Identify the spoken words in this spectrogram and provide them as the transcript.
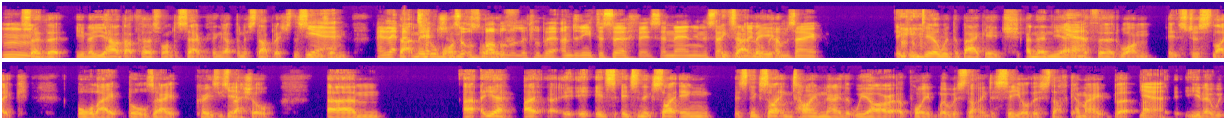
Mm. so that you know you have that first one to set everything up and establish the Yeah. season. and let that that, middle tension one sort of sort bubble of- a little bit underneath the surface and then in the second one it all comes out It can deal with the baggage, and then yeah, in Yeah. the third one, it's just like all out, balls out, crazy Yeah. special. Um, uh, yeah, I, it, it's it's an exciting it's an exciting time now that we are at a point where we're starting to see all this stuff come out. But uh, Yeah. you know, we,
